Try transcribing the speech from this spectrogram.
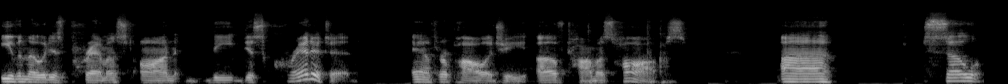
even though it is premised on the discredited anthropology of Thomas Hobbes. Uh, so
